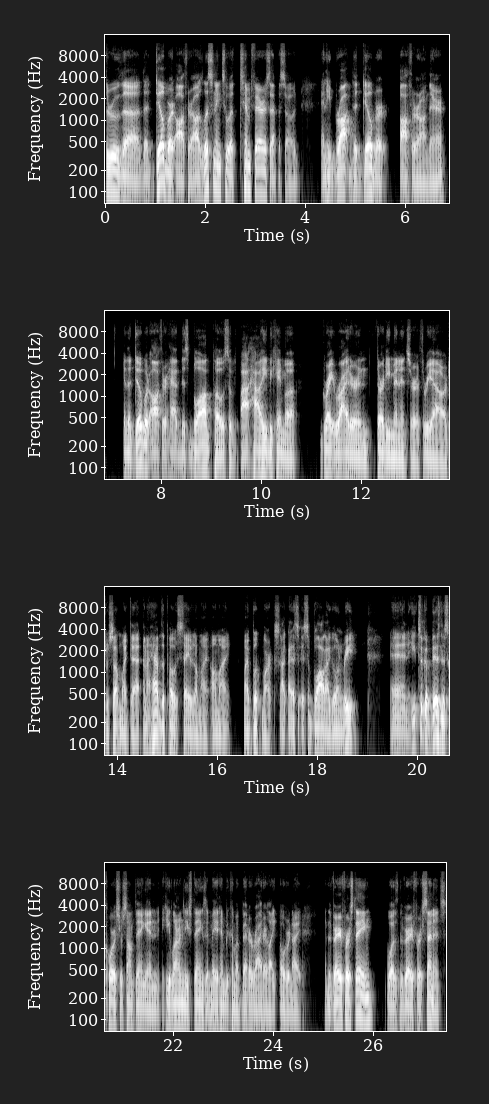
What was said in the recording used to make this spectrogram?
through the the dilbert author. I was listening to a tim ferriss episode and he brought the dilbert author on there and the Dilbert author had this blog post of uh, how he became a great writer in 30 minutes or three hours or something like that. And I have the post saved on my on my my bookmarks. I, it's, it's, a blog I go and read. And he took a business course or something, and he learned these things that made him become a better writer like overnight. And the very first thing was the very first sentence,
